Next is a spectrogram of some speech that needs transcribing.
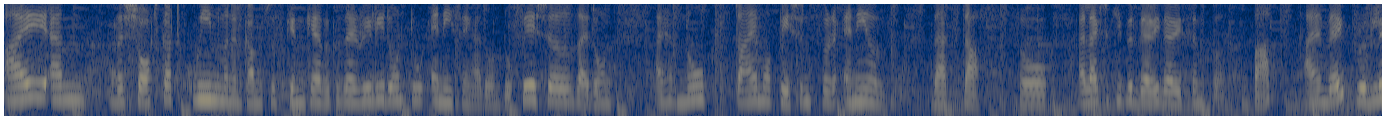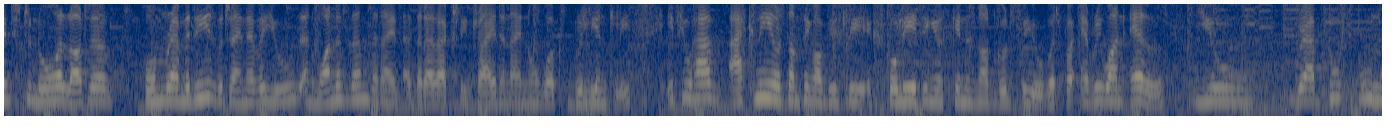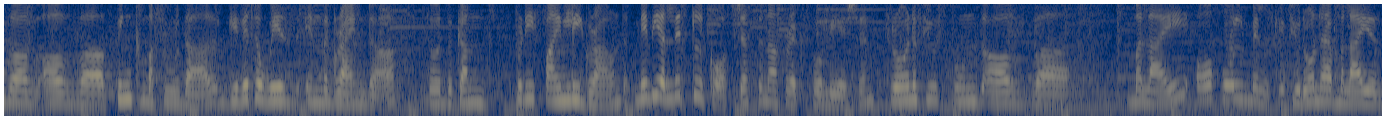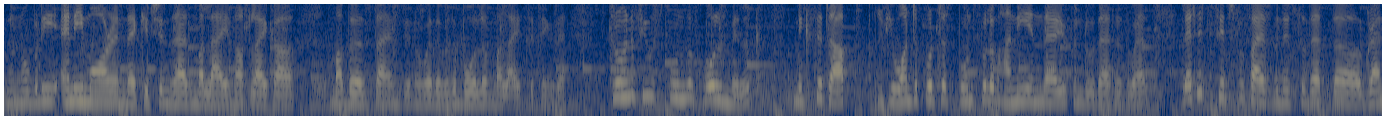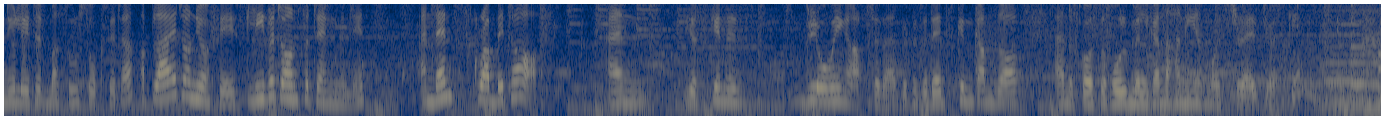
I am the shortcut queen when it comes to skincare because I really don't do anything. I don't do facials. I don't. I have no time or patience for any of that stuff. So I like to keep it very, very simple. But I am very privileged to know a lot of home remedies which I never use, and one of them that I that I've actually tried and I know works brilliantly. If you have acne or something, obviously exfoliating your skin is not good for you. But for everyone else, you grab two spoons of, of uh, pink masoor dal, give it a whiz in the grinder so it becomes pretty finely ground, maybe a little coarse, just enough for exfoliation. Throw in a few spoons of uh, malai or whole milk. If you don't have malai, is nobody anymore in their kitchens has malai, not like our mother's times, you know, where there was a bowl of malai sitting there. Throw in a few spoons of whole milk, mix it up. If you want to put a spoonful of honey in there, you can do that as well. Let it sit for 5 minutes so that the granulated masoor soaks it up. Apply it on your face, leave it on for 10 minutes, and then scrub it off. And your skin is glowing after that because the dead skin comes off, and of course, the whole milk and the honey have moisturized your skin.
